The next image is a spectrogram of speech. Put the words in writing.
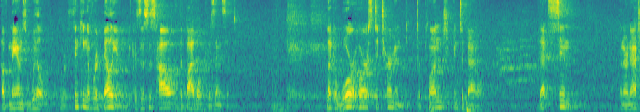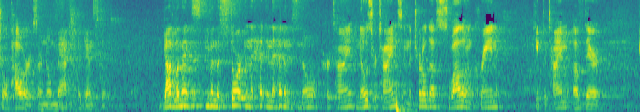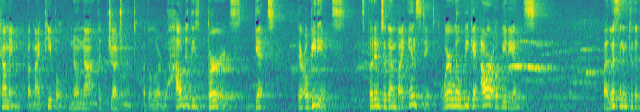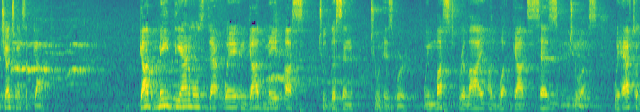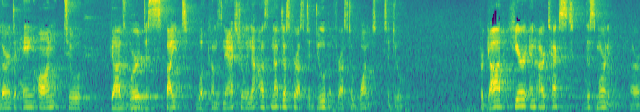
of man's will. We're thinking of rebellion because this is how the Bible presents it. Like a war horse determined to plunge into battle. That sin and our natural powers are no match against it. God laments even the stork in the, he- in the heavens know her time, knows her times, and the turtle doves, swallow, and crane keep the time of their coming. But my people know not the judgment of the Lord. Well, how did these birds get their obedience? It's put into them by instinct. Where will we get our obedience? By listening to the judgments of God. God made the animals that way, and God made us to listen to His Word. We must rely on what God says to us. We have to learn to hang on to God's Word despite what comes naturally, not, us, not just for us to do, but for us to want to do. For God, here in our text this morning, our,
